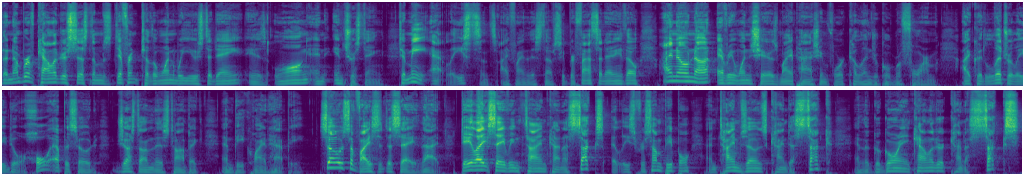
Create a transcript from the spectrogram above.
The number of calendar systems different to the one we use today is long and interesting. To me, at least, since I find this stuff super fascinating, though, I know not everyone shares my passion for calendrical reform. I could literally do a whole episode just on this topic and be quite happy. So, suffice it to say that daylight saving time kind of sucks, at least for some people, and time zones kind of suck, and the Gregorian calendar kind of sucks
